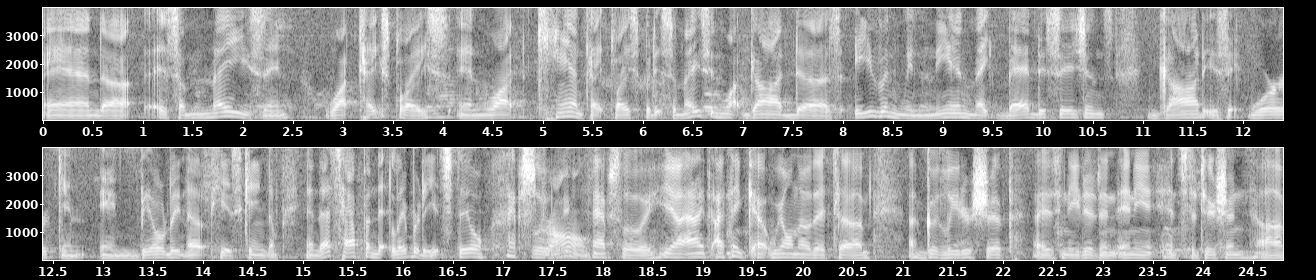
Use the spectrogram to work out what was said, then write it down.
And uh, it's amazing what takes place and what can take place, but it's amazing what God does. Even when men make bad decisions, God is at work and, and building up his kingdom. And that's happened at Liberty. It's still Absolutely. strong. Absolutely. Yeah, I, I think uh, we all know that uh, a good leadership is needed in any institution. Uh,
